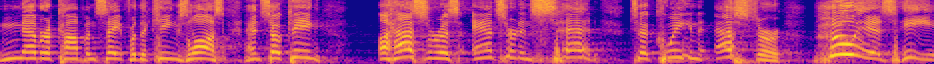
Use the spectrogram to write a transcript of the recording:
never compensate for the king's loss. And so King Ahasuerus answered and said to Queen Esther, Who is he?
